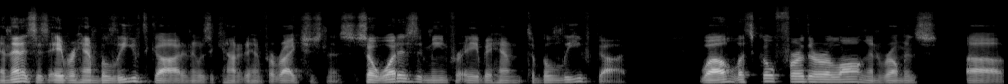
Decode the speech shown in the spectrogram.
And then it says Abraham believed God and it was accounted to him for righteousness. So, what does it mean for Abraham to believe God? Well, let's go further along in Romans uh,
